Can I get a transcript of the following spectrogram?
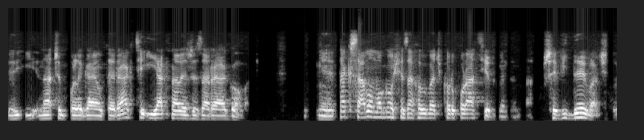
i na czym polegają te reakcje i jak należy zareagować. Tak samo mogą się zachowywać korporacje względem nas, przewidywać to,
